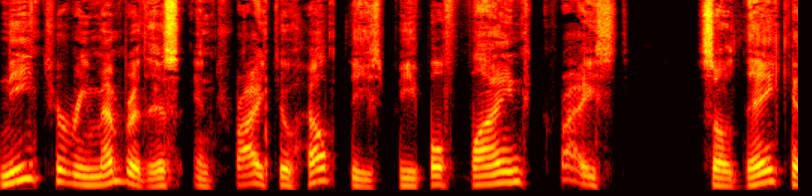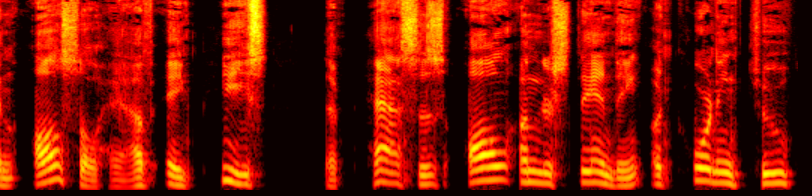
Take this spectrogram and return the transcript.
need to remember this and try to help these people find Christ so they can also have a peace that passes all understanding according to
